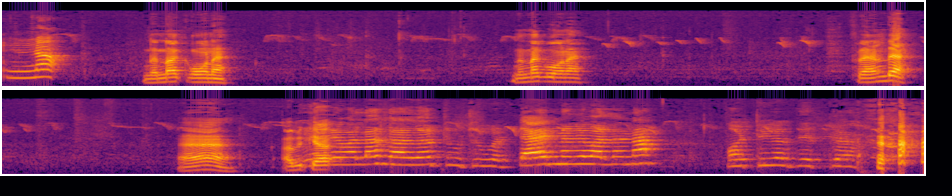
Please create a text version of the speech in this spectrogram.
नन्ना। नन्ना कौन है? नन्ना कौन है? फ्रेंड है? हैं? अभी क्या मेरे वाला ज़्यादा चूचू करता है मेरे वाला ना पट्टी कर देते हैं।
